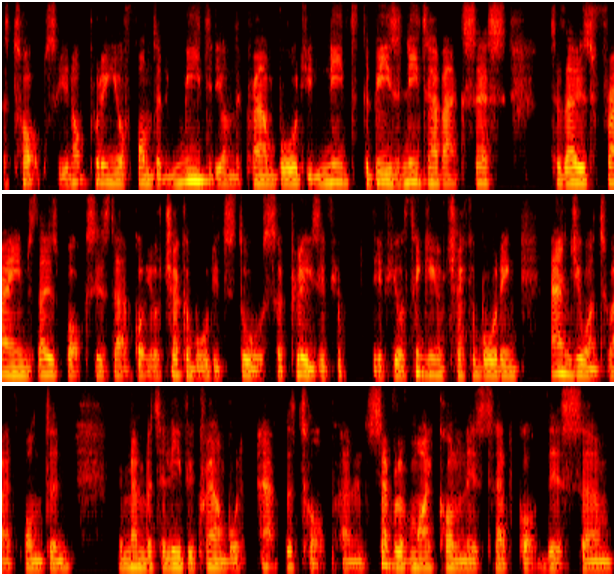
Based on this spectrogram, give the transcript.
the top. So you're not putting your fondant immediately on the crown board. You need, the bees need to have access to those frames, those boxes that have got your checkerboarded stores. So please, if you're if you're thinking of checkerboarding and you want to add fondant, remember to leave your crown board at the top. And several of my colonists have got this um,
